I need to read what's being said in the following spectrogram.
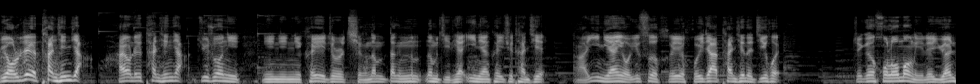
有了这个探亲假，还有这个探亲假，据说你你你你可以就是请那么那么那么几天，一年可以去探亲啊，一年有一次可以回家探亲的机会，这跟《红楼梦》里的元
